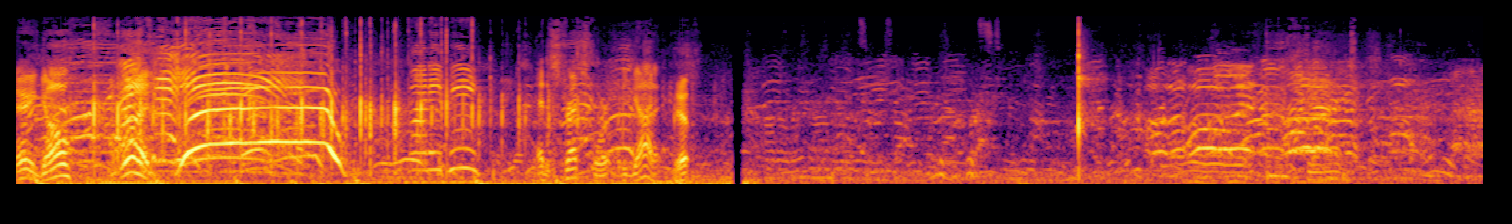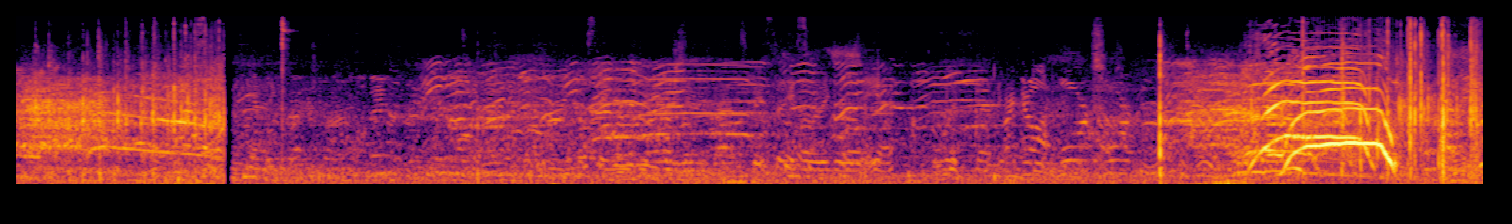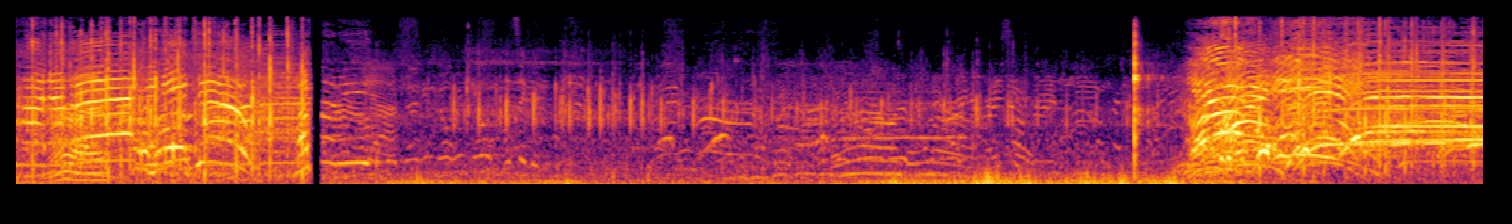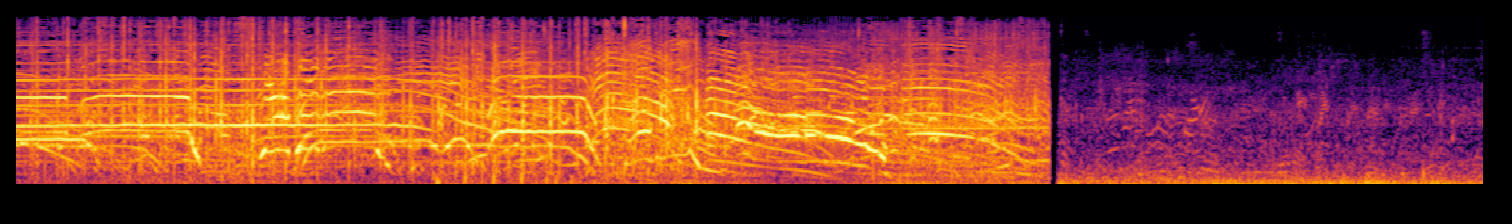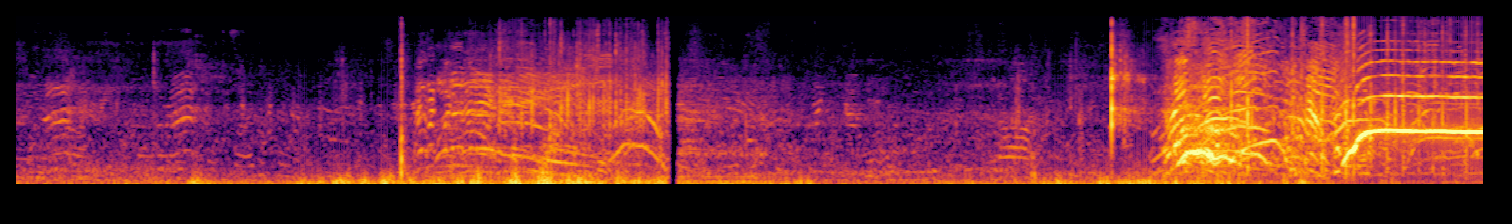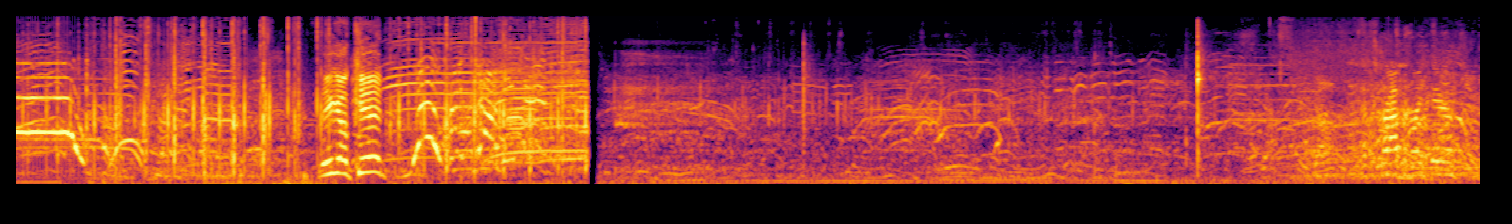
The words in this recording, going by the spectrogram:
There you go. Good. Come on, EP. Had to stretch for it, but he got it. Yep. All right. We need you. There you go, kid. That's Robin right there.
